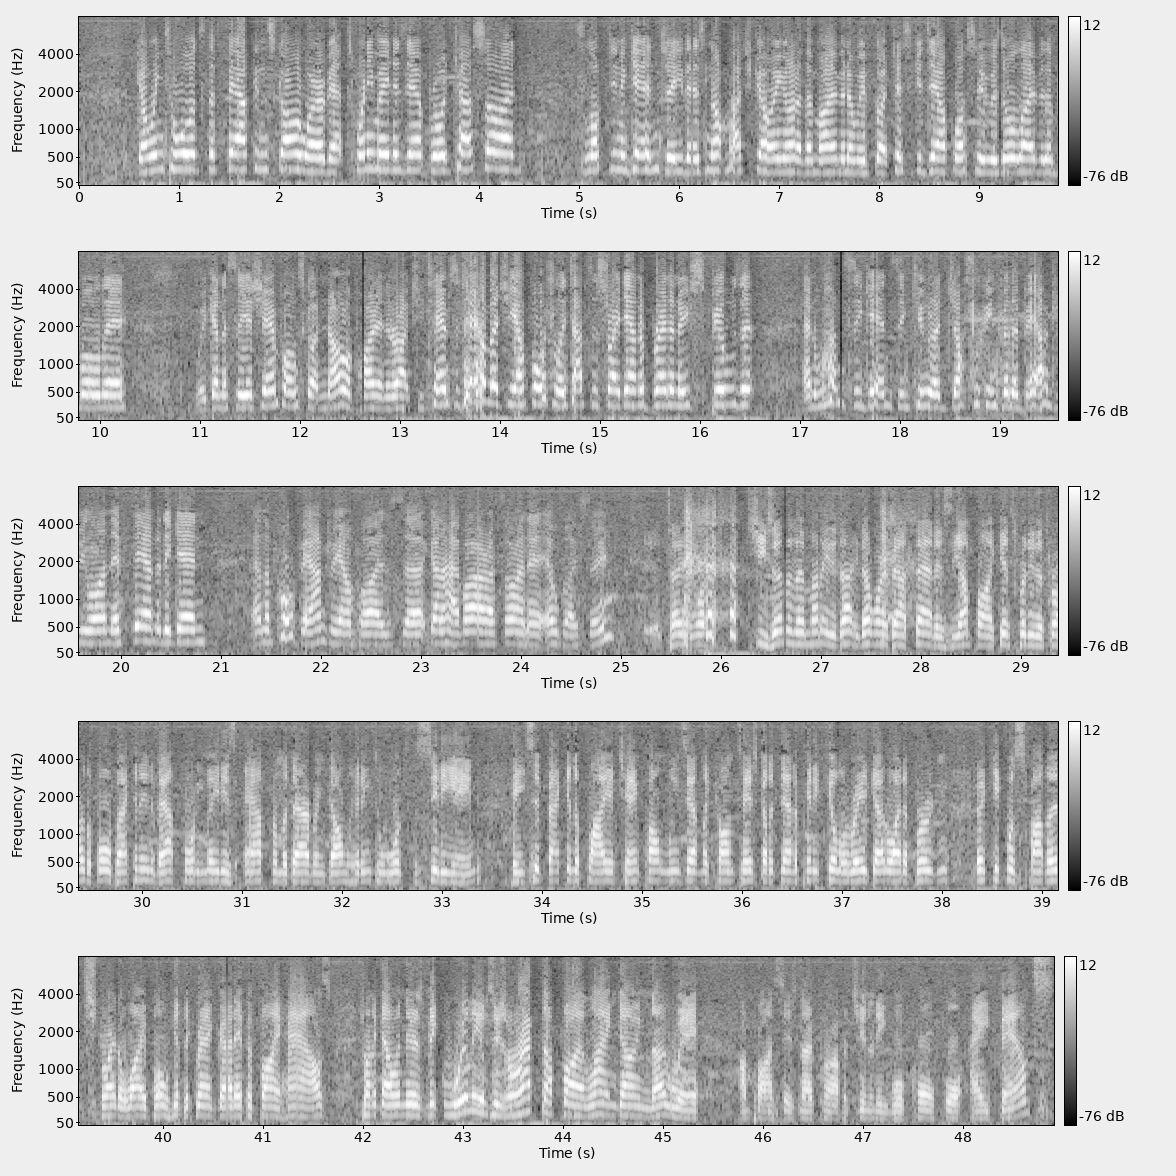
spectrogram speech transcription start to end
going towards the Falcons' goal. We're about 20 metres out, broadcast side. It's locked in again. Gee, there's not much going on at the moment, and we've got Jessica Dal Pos who was all over the ball there. We're going to see a Champong's got no opponent in the. She tamps it down, but she unfortunately taps it straight down to Brennan, who spills it. And once again, St Kilda just looking for the boundary line. They've found it again. And the poor boundary umpire's uh, going to have RSI on her elbow soon. Tell you what, she's earning her money today. Don't worry about that. As the umpire gets ready to throw the ball back and in about 40 metres out from the Darebin goal, heading towards the city end. He's it back into play. Champong wins out in the contest. Got it down to Penny Cula-Reid. Go away to Bruton. Her kick was smothered. Straight away, ball hit the ground. Great effort by Howes. Trying to go in there is McWilliams, who's wrapped up by a lane going nowhere. Umpire says no prior opportunity. Will call for a bounce.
